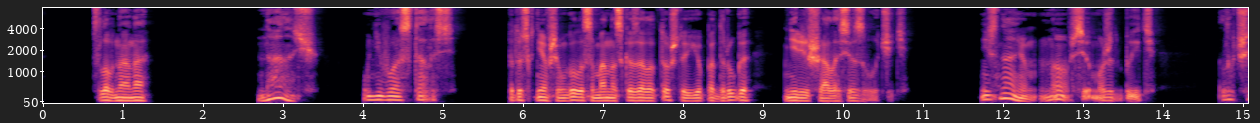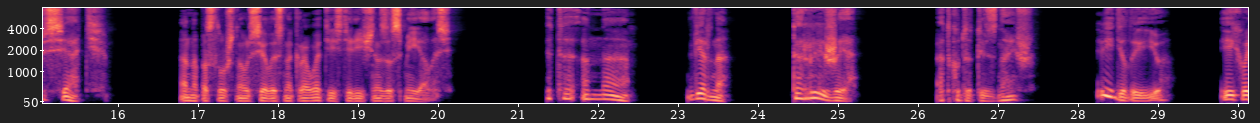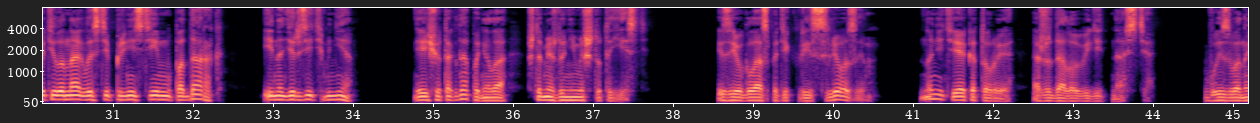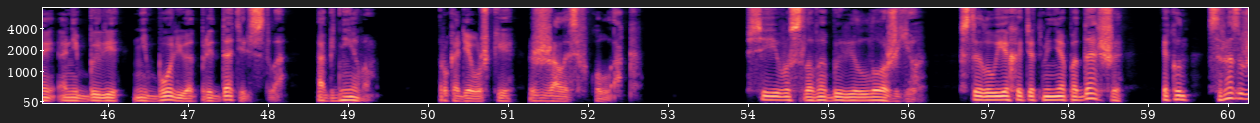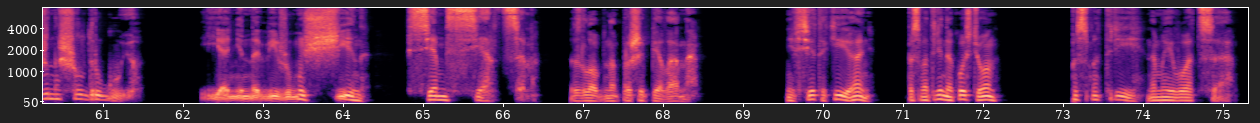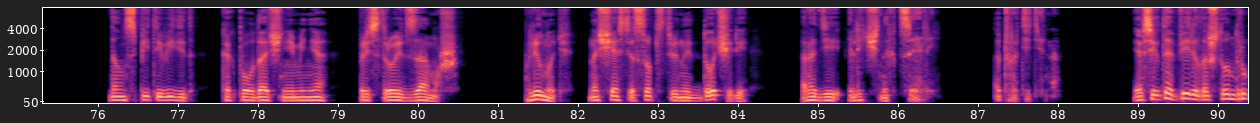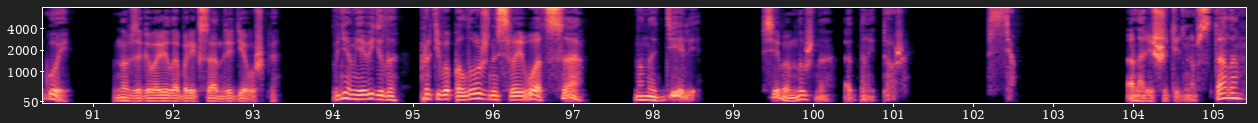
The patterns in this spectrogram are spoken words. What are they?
Словно она... На ночь у него осталось Потускневшим голосом Анна сказала то, что ее подруга не решалась озвучить. «Не знаю, но все может быть. Лучше сядь». Она послушно уселась на кровати и истерично засмеялась. Это она. Верно. Та рыжая. Откуда ты знаешь? Видела ее. Ей хватило наглости принести ему подарок и надерзить мне. Я еще тогда поняла, что между ними что-то есть. Из ее глаз потекли слезы, но не те, которые ожидала увидеть Настя. Вызваны они были не болью от предательства, а гневом. Рука девушки сжалась в кулак. Все его слова были ложью. Стоило уехать от меня подальше, как он сразу же нашел другую. Я ненавижу мужчин всем сердцем, — злобно прошипела она. Не все такие, Ань. Посмотри на Костю, он... Посмотри на моего отца. Да он спит и видит, как поудачнее меня пристроить замуж. Плюнуть на счастье собственной дочери ради личных целей. Отвратительно. Я всегда верила, что он другой, — вновь заговорила об Александре девушка. В нем я видела противоположность своего отца, но на деле всем им нужно одно и то же. Все. Она решительно встала,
